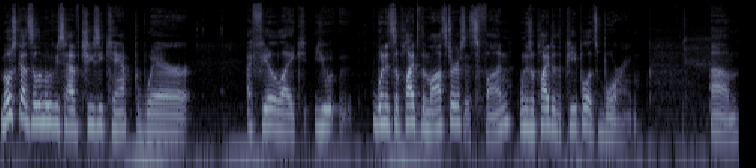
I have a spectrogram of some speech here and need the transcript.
Most Godzilla movies have cheesy camp where I feel like you, when it's applied to the monsters, it's fun. When it's applied to the people, it's boring. Um,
